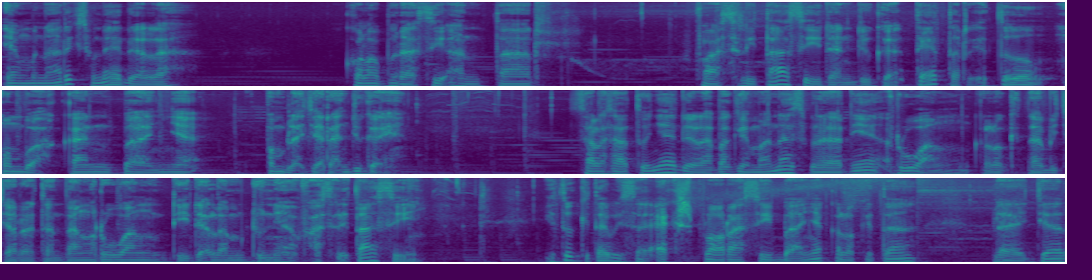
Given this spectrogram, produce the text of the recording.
yang menarik sebenarnya adalah kolaborasi antar fasilitasi dan juga teater itu membuahkan banyak pembelajaran juga ya. Salah satunya adalah bagaimana sebenarnya ruang, kalau kita bicara tentang ruang di dalam dunia fasilitasi, itu kita bisa eksplorasi banyak kalau kita belajar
